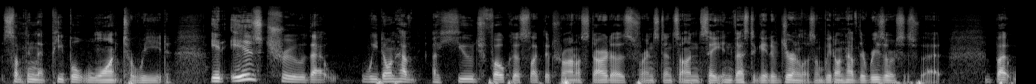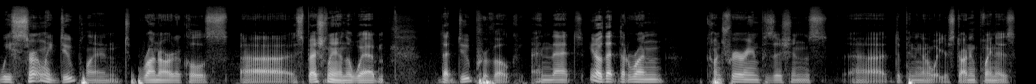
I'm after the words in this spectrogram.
something that people want to read. It is true that we don't have a huge focus like the Toronto Star does, for instance, on, say, investigative journalism. We don't have the resources for that. But we certainly do plan to run articles, uh, especially on the web, that do provoke and that, you know, that, that run contrarian positions, uh, depending on what your starting point is,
